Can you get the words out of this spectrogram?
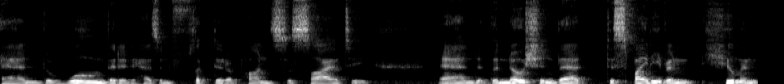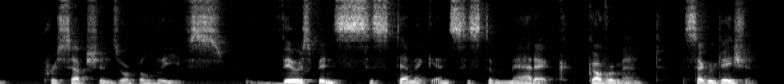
and the wound that it has inflicted upon society. And the notion that despite even human perceptions or beliefs, there's been systemic and systematic government segregation.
